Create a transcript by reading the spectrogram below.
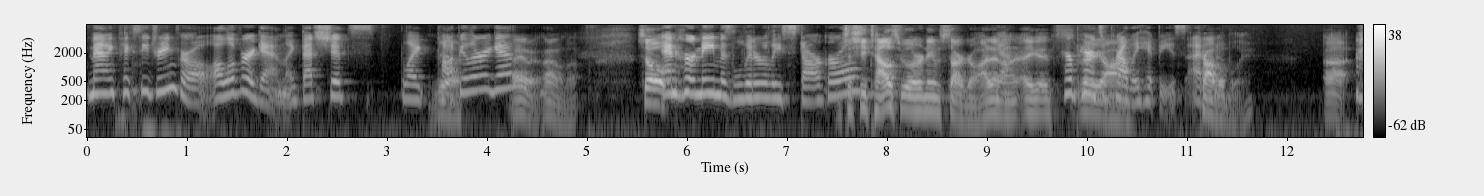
manic pixie dream girl all over again. Like that shit's like Yeah. popular again. I don't, I don't know. So, and her name is literally Stargirl. so she tells people her name's Stargirl. I don't Yeah. know. It's her parents are odd. probably hippies. I don't know. probably. Uh,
